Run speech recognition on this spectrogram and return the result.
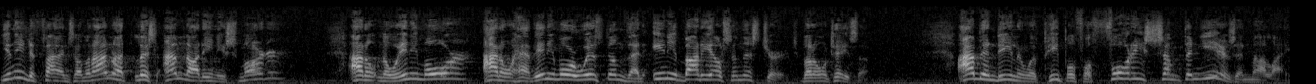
You need to find someone. I'm not, listen, I'm not any smarter. I don't know any more. I don't have any more wisdom than anybody else in this church. But I want to tell you something. I've been dealing with people for 40 something years in my life.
